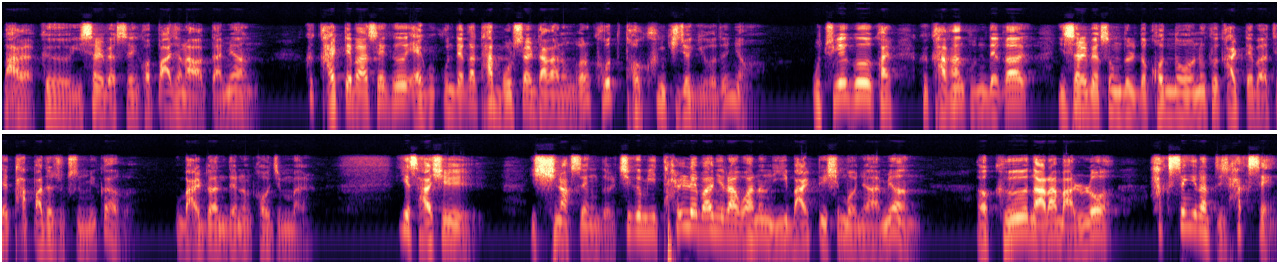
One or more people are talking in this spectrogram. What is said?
마- 그 이스라엘 백성이 거 빠져나왔다면 그 갈대밭에 그 애국 군대가 다 몰살 당하는 건 그것도 더 큰 기적이거든요. 어떻게 그, 갈- 그 강한 군대가 이스라엘 백성들도 건너오는 그 갈대밭에 다 빠져 죽습니까? 말도 안 되는 거짓말. 이게 사실 이 신학생들 지금 이 탈레반이라고 하는 이 말 뜻이 뭐냐면 어, 그 나라 말로 학생이란 뜻이 학생.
